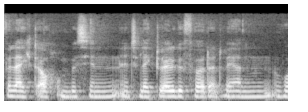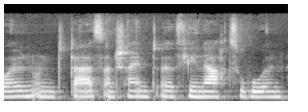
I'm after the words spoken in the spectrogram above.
vielleicht auch ein bisschen intellektuell gefördert werden wollen. Und da ist anscheinend äh, viel nachzuholen.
